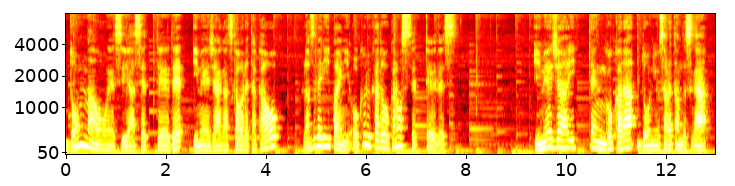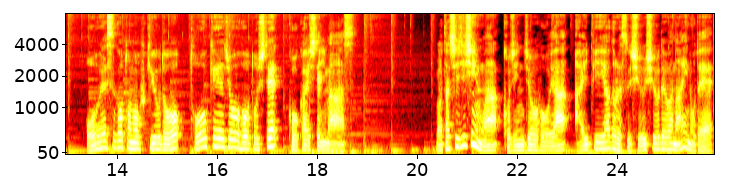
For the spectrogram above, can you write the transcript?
どんな OS や設定でイメージャーが使われたかをラズベリーパイに送るかどうかの設定です。イメージャー1.5から導入されたんですが、OS ごとの普及度を統計情報として公開しています。私自身は個人情報や IP アドレス収集ではないので、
